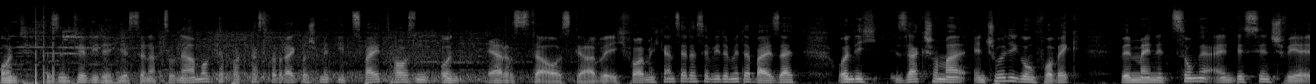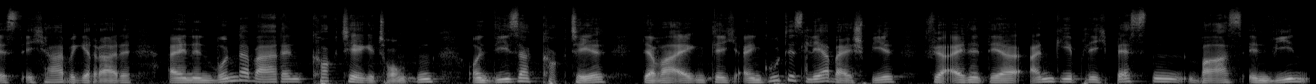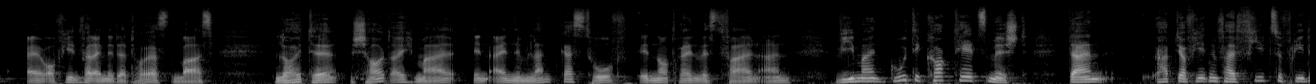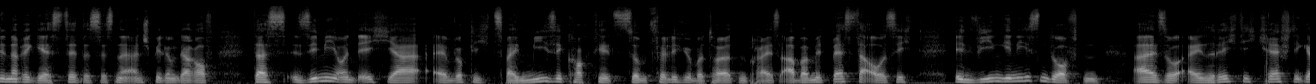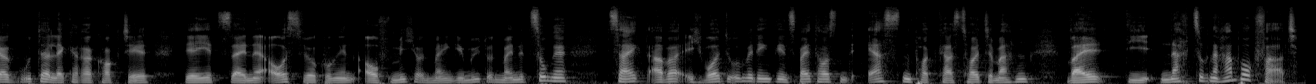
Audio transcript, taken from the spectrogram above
Und da sind wir wieder. Hier ist der Nachtzug nach Hamburg, der Podcast von Reiko Schmidt, die 2001. Ausgabe. Ich freue mich ganz sehr, dass ihr wieder mit dabei seid. Und ich sag schon mal Entschuldigung vorweg, wenn meine Zunge ein bisschen schwer ist. Ich habe gerade einen wunderbaren Cocktail getrunken und dieser Cocktail, der war eigentlich ein gutes Lehrbeispiel für eine der angeblich besten Bars in Wien, äh, auf jeden Fall eine der teuersten Bars. Leute, schaut euch mal in einem Landgasthof in Nordrhein-Westfalen an, wie man gute Cocktails mischt. Dann habt ihr auf jeden Fall viel zufriedenere Gäste. Das ist eine Anspielung darauf, dass Simi und ich ja äh, wirklich zwei miese Cocktails zum völlig überteuerten Preis, aber mit bester Aussicht in Wien genießen durften. Also ein richtig kräftiger, guter, leckerer Cocktail, der jetzt seine Auswirkungen auf mich und mein Gemüt und meine Zunge zeigt. Aber ich wollte unbedingt den 2001. Podcast heute machen, weil die Nachtzug nach Hamburg Fahrt,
